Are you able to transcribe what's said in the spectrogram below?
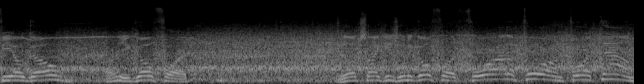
field goal or do you go for it? It looks like he's going to go for it. Four out of four on fourth down.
